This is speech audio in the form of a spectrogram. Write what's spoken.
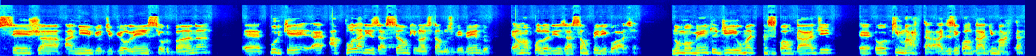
seja a nível de violência urbana, é, porque a polarização que nós estamos vivendo é uma polarização perigosa. No momento de uma desigualdade é, que mata, a desigualdade mata.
